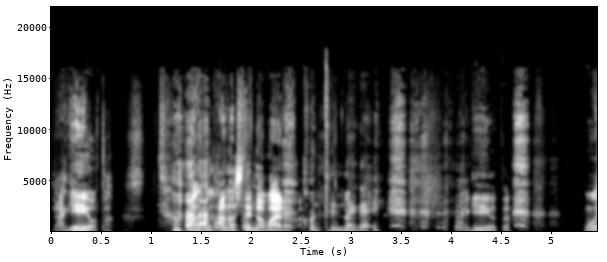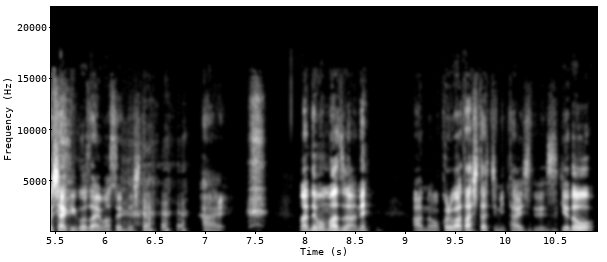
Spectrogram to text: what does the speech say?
長えよと。何分話してんのお前らと。本当に長い。長えよと。申し訳ございませんでした。はい。まあでもまずはね、あの、これ私たちに対してですけど、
